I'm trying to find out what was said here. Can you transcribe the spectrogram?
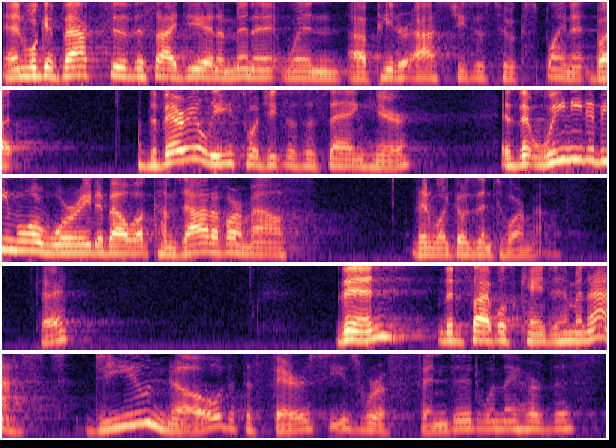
and we'll get back to this idea in a minute when uh, Peter asked Jesus to explain it. But at the very least, what Jesus is saying here is that we need to be more worried about what comes out of our mouth than what goes into our mouth. Okay? Then the disciples came to him and asked, Do you know that the Pharisees were offended when they heard this?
